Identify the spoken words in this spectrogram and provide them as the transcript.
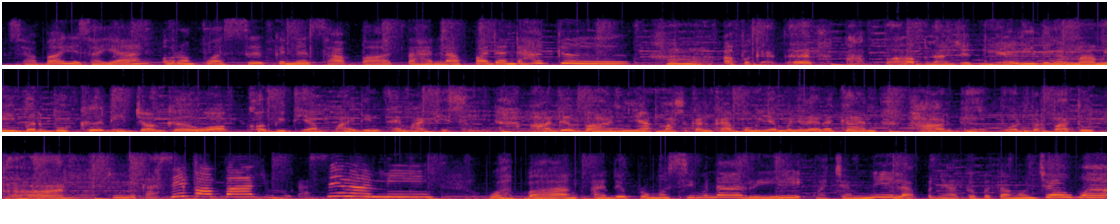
Sabar ya sayang. Orang puasa kena sabar, tahan lapar dan dahaga. Ha, apa kata? Papa belanja Nelly dengan Mami berbuka di Jonker Walk, Kopitiam Maidin MITC. Ada banyak masakan kampung yang menyelerakan. Harga pun berpatutan. Terima kasih Papa. Terima kasih Mami. Wah bang, ada promosi menarik. Macam ni lah peniaga bertanggungjawab.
